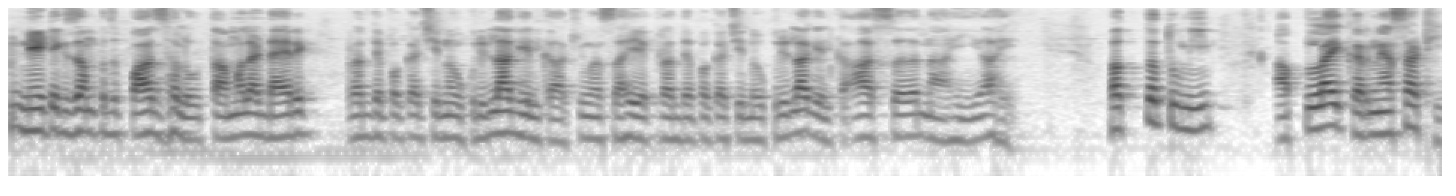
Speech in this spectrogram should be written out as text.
नेट एक्झामचं जर पास झालो तर आम्हाला डायरेक्ट प्राध्यापकाची नोकरी लागेल का किंवा सहाय्यक प्राध्यापकाची नोकरी लागेल का? असं नाही आहे. फक्त तुम्ही अप्लाय करण्यासाठी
